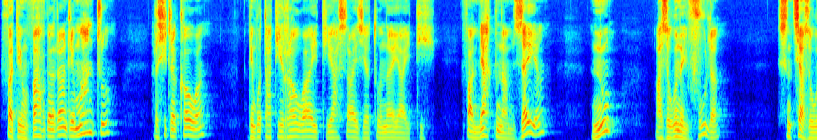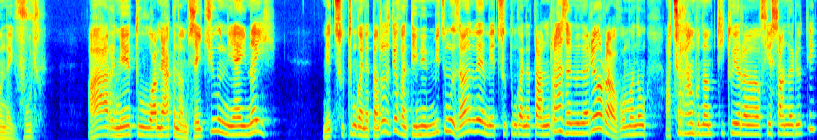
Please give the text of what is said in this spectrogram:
Fa dia mivavaka anareo Andriamanitro raha sitrakao an, dia mba taterao ahy ity asa izay ataonay ahy ity, fa miakina amin'izay an, no azahoanay vola sy ny tsy azahoanay vola, ary mety ho miakina amin'izay koa ny ainay, mety tsy ho tonga any an-tanindrazana, satria efa noteneniny mihitsy moa izany hoe mety tsy ho tonga any an-tanindrazana ianareo raha vao manao atsirambina amin'ity toerana fiasanareo ity,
